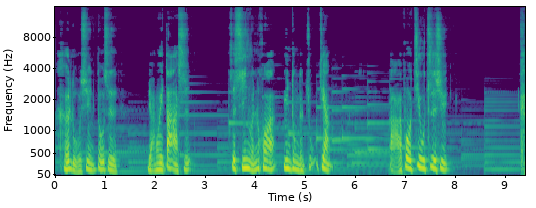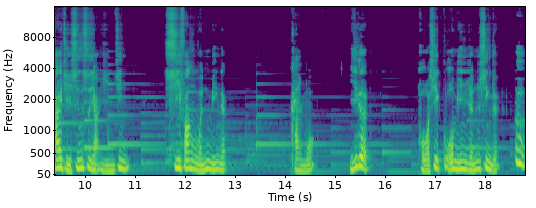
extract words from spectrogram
和鲁迅都是两位大师，是新文化运动的主将，打破旧秩序、开启新思想、引进西方文明的楷模。一个剖析国民人性的恶，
